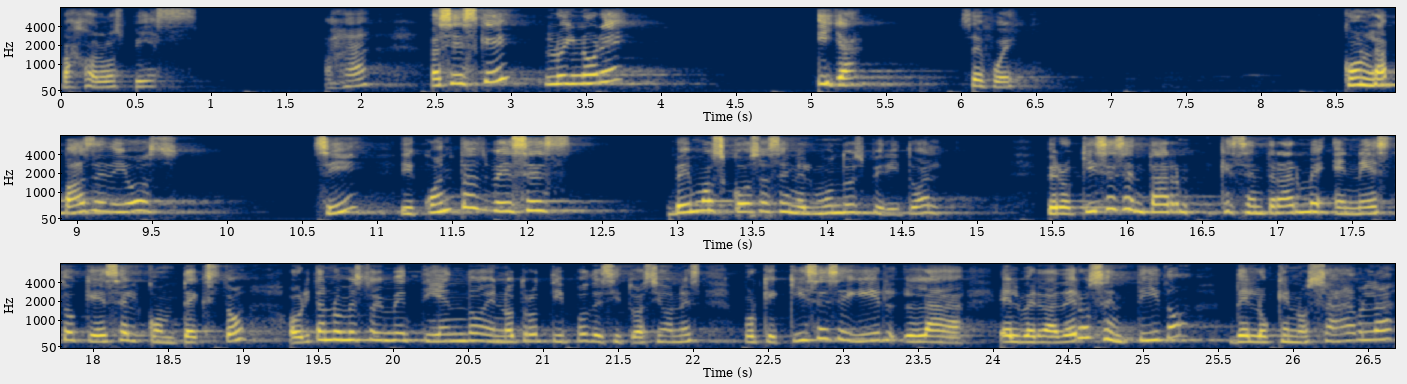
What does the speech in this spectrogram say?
bajo los pies. Ajá. Así es que lo ignoré y ya, se fue. Con la paz de Dios. ¿Sí? ¿Y cuántas veces vemos cosas en el mundo espiritual? Pero quise que centrarme en esto que es el contexto. Ahorita no me estoy metiendo en otro tipo de situaciones porque quise seguir el verdadero sentido de lo que nos habla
